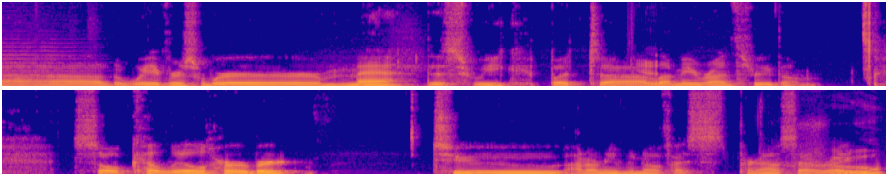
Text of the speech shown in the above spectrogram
Uh, the waivers were meh this week, but uh, Yeah. let me run through them. So Khalil Herbert to I don't even know if I pronounced that right. Who?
